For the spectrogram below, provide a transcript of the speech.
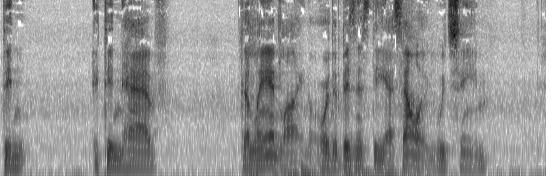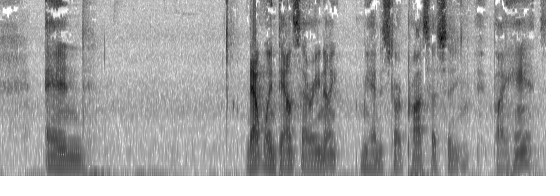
didn't it didn't have the landline or the business DSL it would seem. And that went down Saturday night. We had to start processing it by hand.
